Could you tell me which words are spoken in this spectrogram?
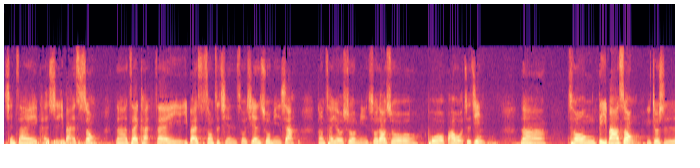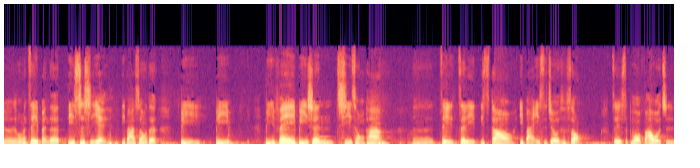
现在开始一百二十送。那在开在一百二十送之前，首先说明一下，刚才有说明说到说破法我之境。那从第八送，也就是我们这一本的第四十页，第八送的彼彼彼非彼身，岂从他？嗯、这这里一直到一百一十九颂，这里是破法我执。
